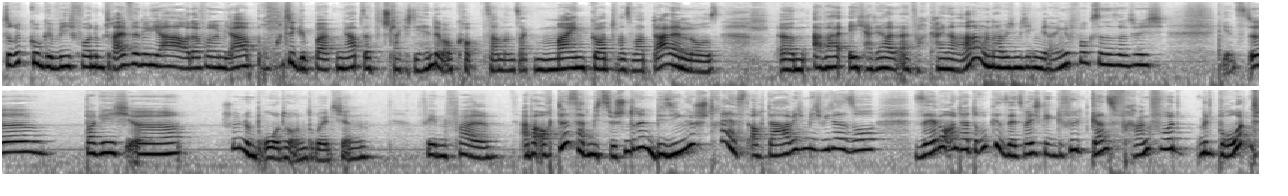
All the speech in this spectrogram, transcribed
zurückgucke, wie ich vor einem Dreivierteljahr oder vor einem Jahr Brote gebacken habe, da schlage ich die Hände beim Kopf zusammen und sage, mein Gott, was war da denn los? Ähm, aber ich hatte halt einfach keine Ahnung. Dann habe ich mich irgendwie reingefuchst und das ist natürlich, jetzt äh, backe ich äh, schöne Brote und Brötchen. Auf jeden Fall. Aber auch das hat mich zwischendrin ein bisschen gestresst. Auch da habe ich mich wieder so selber unter Druck gesetzt, weil ich ge- gefühlt ganz Frankfurt mit Brot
